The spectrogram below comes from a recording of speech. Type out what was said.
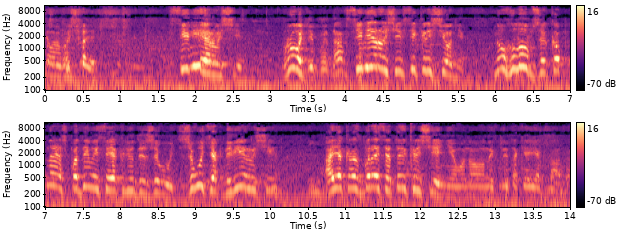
я вибачаю, всі віруючі. Вроді би, да? всі віруючі всі крещені. Ну глубже копнеш, подивися, як люди живуть. Живуть як невіруючі, а як розберешся, то і крещення воно у них не таке, як треба.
